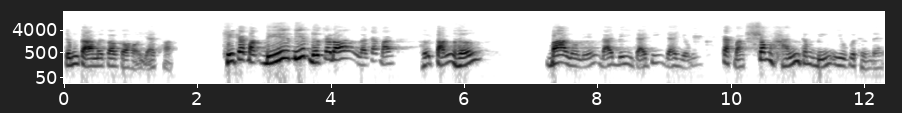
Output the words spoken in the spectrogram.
Chúng ta mới có cơ hội giải thoát. Khi các bạn biết biết được cái đó là các bạn tận hưởng ba luồng điển, đại bi, đại trí, đại dũng các bạn sống hẳn trong biển yêu của thượng đế.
